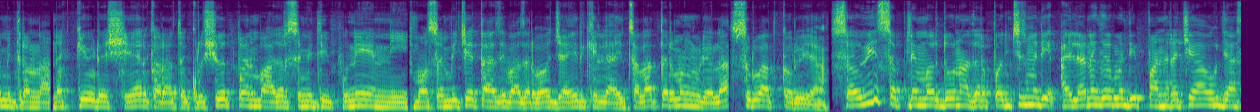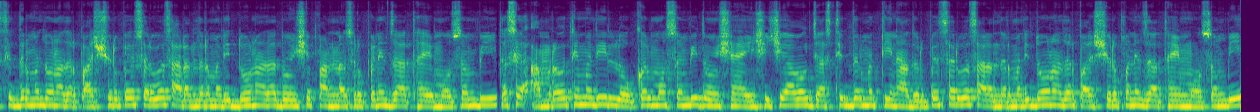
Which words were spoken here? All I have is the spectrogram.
मित्रांना नक्की व्हिडिओ शेअर करा. तर कृषी उत्पन्न बाजार समिती पुणे यांनी मोसंबीचे ताजे बाजारभाव जाहीर केले आहे चला तर मग व्हिडिओला सुरुवात करूया. सव्वीस सप्टेंबर दोन हजार पंचवीसमध्ये आयलानगरमध्ये पांढराची आवक जास्तीत दर दोन हजार पाचशे रुपये सर्व दरमध्ये दोन हजार दोनशे पन्नास रुपयाने जात आहे मोसंबी. तसे अमरावती मध्ये लोकल मोसंबी दोनशे ऐंशी ची आवक जास्तीत दर तीन हजार रुपये सर्व दरमध्ये दोन हजार पाचशे रुपयाने जात आहे मोसंबी.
